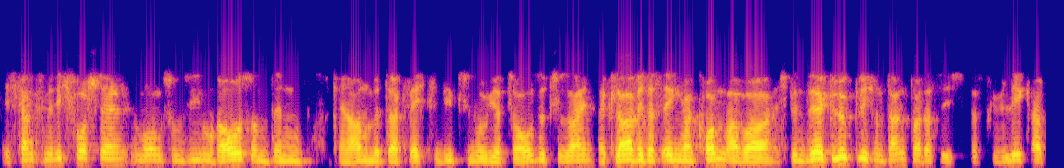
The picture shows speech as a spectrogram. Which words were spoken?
ich kann es mir nicht vorstellen, morgens um sieben raus und dann keine Ahnung, Mittag 16, 17 Uhr wieder zu Hause zu sein. Na klar wird das irgendwann kommen, aber ich bin sehr glücklich und dankbar, dass ich das Privileg habe,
